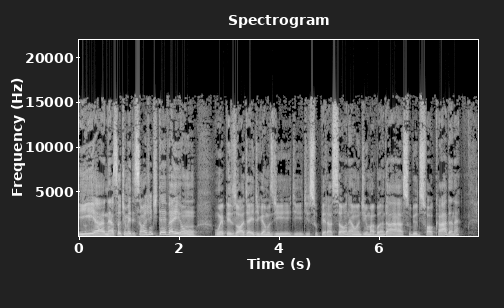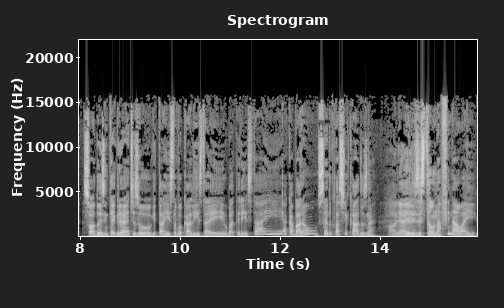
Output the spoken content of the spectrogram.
E a, nessa última edição a gente teve aí um, um episódio aí, digamos, de, de, de superação, né? Onde uma banda subiu desfalcada, né? Só dois integrantes, o guitarrista, vocalista e o baterista, e acabaram sendo classificados, né? Olha aí. Eles estão na final aí.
